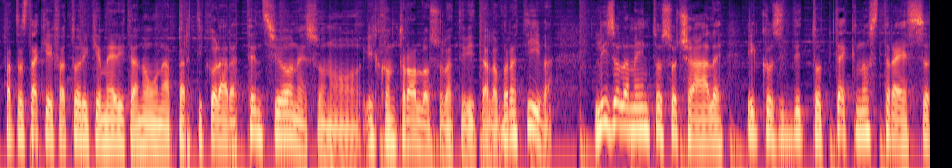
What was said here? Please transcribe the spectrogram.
Fatto sta che i fattori che meritano una particolare attenzione sono il controllo sull'attività lavorativa, l'isolamento sociale, il cosiddetto tecnostress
